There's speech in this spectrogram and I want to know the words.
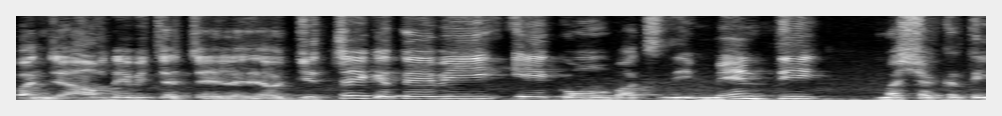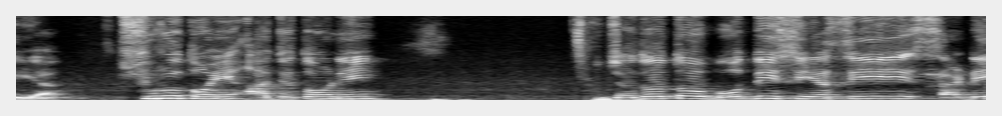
ਪੰਜਾਬ ਦੇ ਵਿੱਚ ਚਲੇ ਜਾਓ, ਜਿੱਥੇ ਕਿਤੇ ਵੀ ਇਹ ਕੌਮ ਬਖਸ਼ਦੀ, ਮਿਹਨਤੀ, ਮਸ਼ਕਤੀ ਆ। ਸ਼ੁਰੂ ਤੋਂ ਹੀ, ਅੱਜ ਤੋਂ ਨਹੀਂ। ਜਦੋਂ ਤੋਂ ਬੋਧੀ ਸੀ, ਅਸੀਂ ਸਾਡੀ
